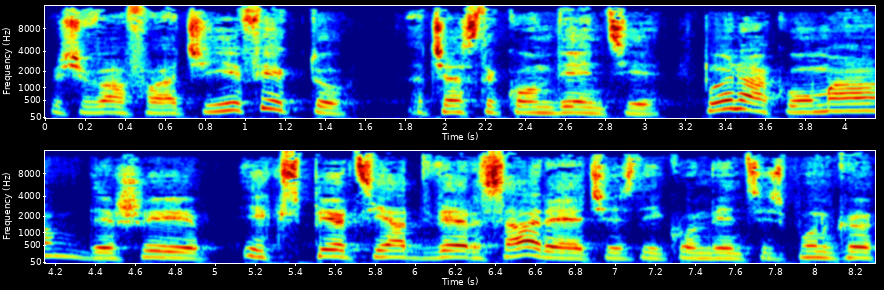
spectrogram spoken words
își va face efectul această convenție. Până acum, deși experții adversari ai acestei convenții spun că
